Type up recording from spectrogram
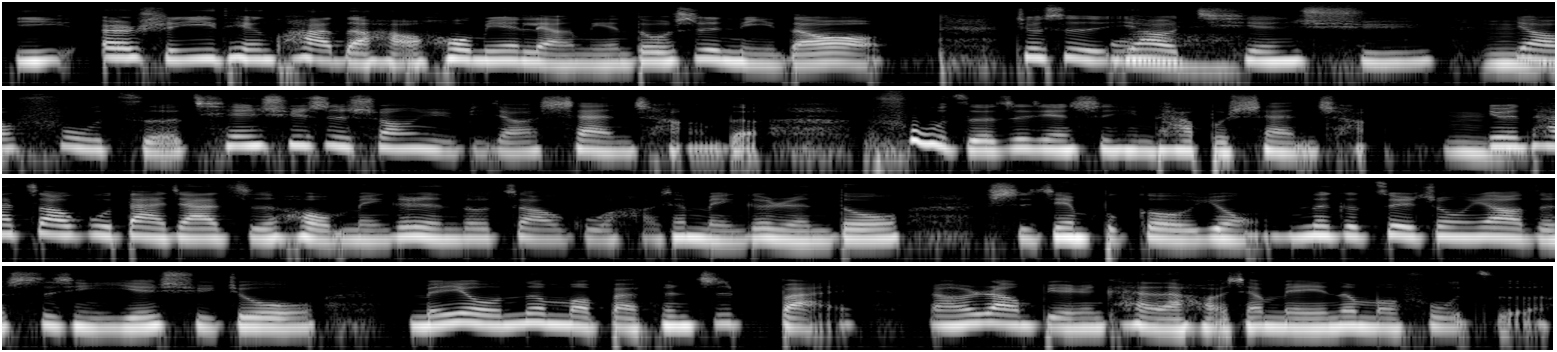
一二十一天跨的好，后面两年都是你的哦。就是要谦虚，嗯要负责。谦虚是双鱼比较擅长的，负责这件事情他不擅长，嗯因为他照顾大家之后，每个人都照顾，好像每个人都时间不够用。那个最重要的事情，也许就没有那么百分之百，然后让别人看来好像没那么负责。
